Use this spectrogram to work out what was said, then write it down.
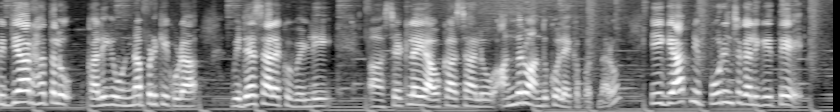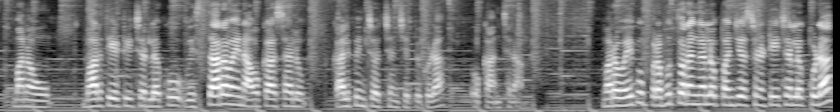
విద్యార్హతలు కలిగి ఉన్నప్పటికీ కూడా విదేశాలకు వెళ్ళి సెటిల్ అయ్యే అవకాశాలు అందరూ అందుకోలేకపోతున్నారు. ఈ గ్యాప్ని పూరించగలిగితే మనం భారతీయ టీచర్లకు విస్తారమైన అవకాశాలు కల్పించవచ్చని చెప్పి కూడా ఒక అంచనా. మరోవైపు ప్రభుత్వ రంగంలో పనిచేస్తున్న టీచర్లకు కూడా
